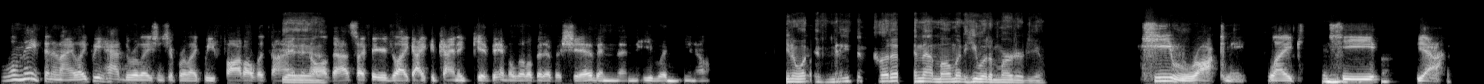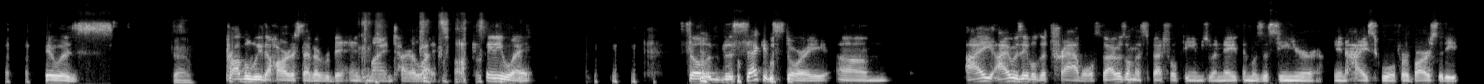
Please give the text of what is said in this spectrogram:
well, Nathan and I, like, we had the relationship where like we fought all the time Yeah, yeah, and all of that. So I figured like I could kind of give him a little bit of a shiv, and then he would, you know, You know what? If Nathan could have in that moment, he would have murdered you. he rocked me. Like he, yeah, it was Okay. Probably the hardest I've ever been in my entire life. Awesome. anyway, so the second story, um, I I was able to travel. So I was on the special teams when Nathan was a senior in high school for varsity.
